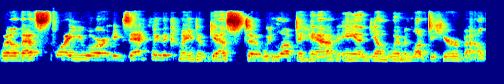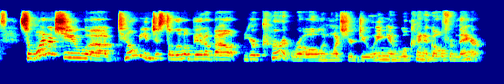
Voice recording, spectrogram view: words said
Well, that's why you are exactly the kind of guest uh, we love to have and young women love to hear about. So, why don't you uh, tell me just a little bit about your current role and what you're doing, and we'll kind of go from there.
